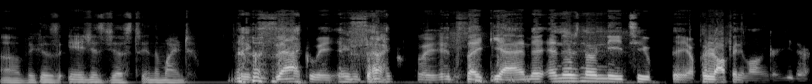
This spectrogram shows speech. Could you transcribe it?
uh, because age is just in the mind. exactly, exactly. It's like yeah, and and there's no need to you know put it off any longer either.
